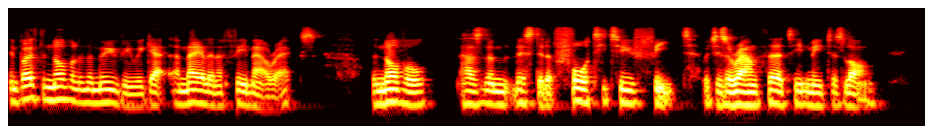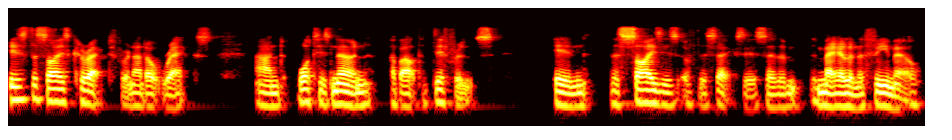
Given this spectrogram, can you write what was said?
in both the novel and the movie, we get a male and a female rex. The novel has them listed at 42 feet, which is around 13 meters long. Is the size correct for an adult rex? And what is known about the difference in the sizes of the sexes, so the, the male and the female?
